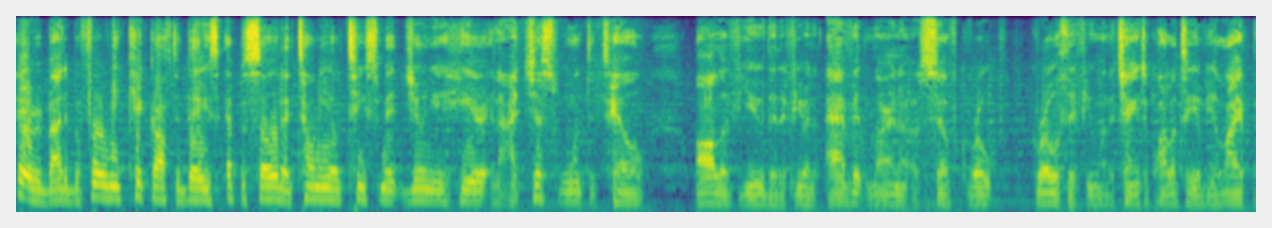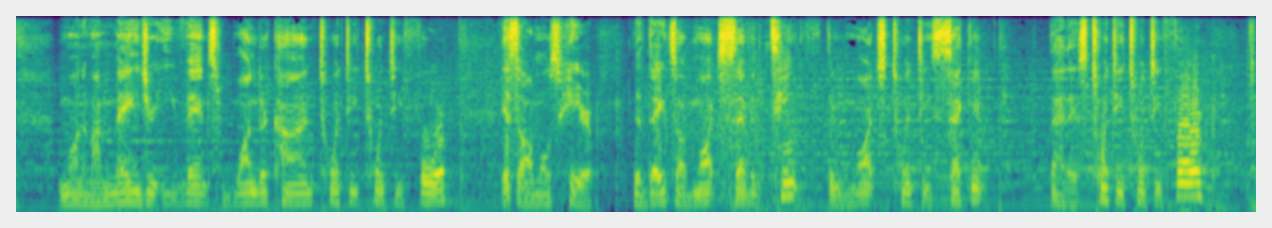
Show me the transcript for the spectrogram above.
Hey, everybody, before we kick off today's episode, Antonio T. Smith Jr. here, and I just want to tell all of you that if you're an avid learner of self growth, growth, if you want to change the quality of your life, one of my major events, WonderCon 2024. is almost here. The dates are March 17th through March 22nd. That is 2024.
